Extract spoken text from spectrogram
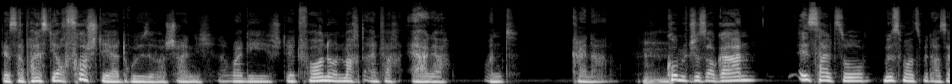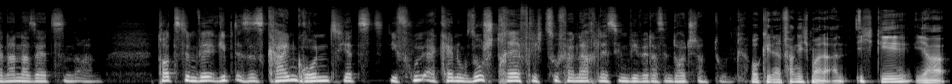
Deshalb heißt die auch Vorsteherdrüse wahrscheinlich, weil die steht vorne und macht einfach Ärger und keine Ahnung. Mhm. Komisches Organ, ist halt so, müssen wir uns mit auseinandersetzen. Ähm, trotzdem gibt es es keinen Grund, jetzt die Früherkennung so sträflich zu vernachlässigen, wie wir das in Deutschland tun. Okay, dann fange ich mal an. Ich gehe ja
